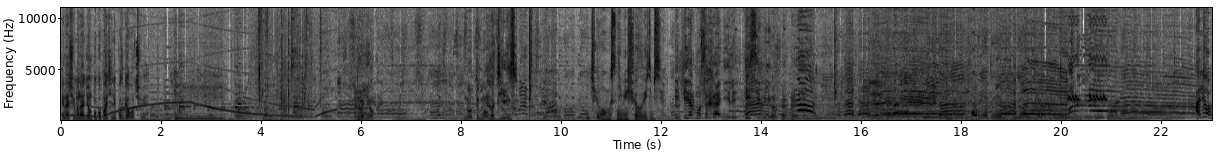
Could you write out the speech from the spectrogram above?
Иначе мы найдем покупателей позговорчивее. Данек, ну ты молодец. Ничего, мы с ними еще увидимся. И ферму сохранили, и семью. Алло!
